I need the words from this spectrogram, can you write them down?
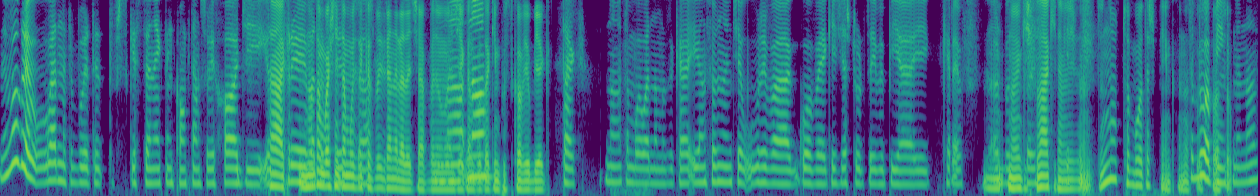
no w ogóle ładne to były te, te wszystkie sceny, jak ten Kong tam sobie chodzi i tak, odkrywa no tam to właśnie ta wszystko. muzyka z Blade Runnera leciała w pewnym No, momencie, jak on no. po takim pustkowiu biegł. Tak, no tam była ładna muzyka i on w pewnym momencie urywa głowę jakiejś jaszczurce i wypija jej krew albo No jakieś coś. flaki tam. jakieś- No to było też piękne na To swój było sposób. piękne, no.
